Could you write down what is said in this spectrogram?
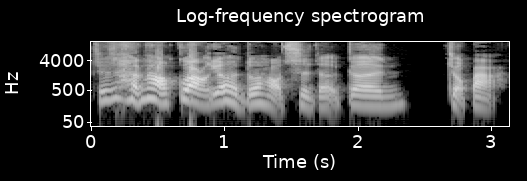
就是很好逛，有很多好吃的跟酒吧。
